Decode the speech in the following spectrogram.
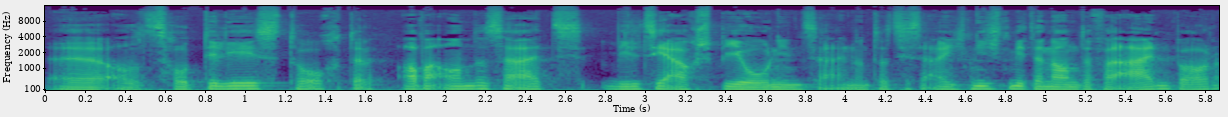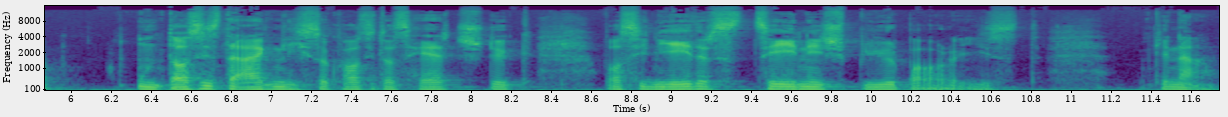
äh, als Hotelierstochter, aber andererseits will sie auch Spionin sein. Und das ist eigentlich nicht miteinander vereinbar. Und das ist eigentlich so quasi das Herzstück, was in jeder Szene spürbar ist. Genau.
